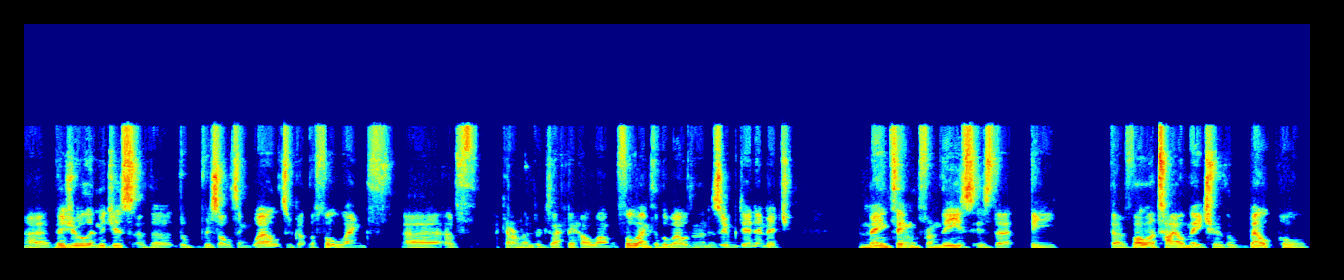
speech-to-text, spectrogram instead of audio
uh, visual images of the, the resulting welds. We've got the full length uh, of, I can't remember exactly how long, the full length of the weld and then a zoomed in image. The main thing from these is that the the volatile nature of the melt pool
